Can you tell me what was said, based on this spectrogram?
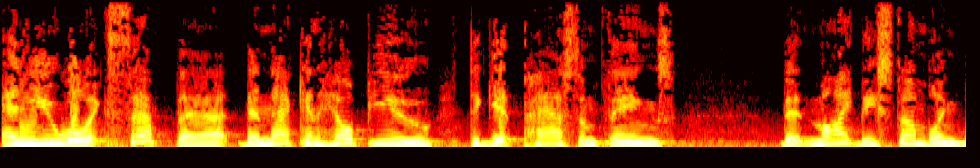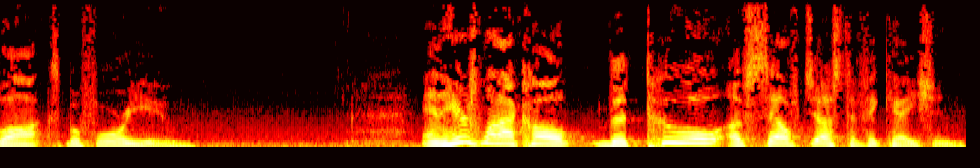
and you will accept that, then that can help you to get past some things that might be stumbling blocks before you. And here's what I call the tool of self-justification.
